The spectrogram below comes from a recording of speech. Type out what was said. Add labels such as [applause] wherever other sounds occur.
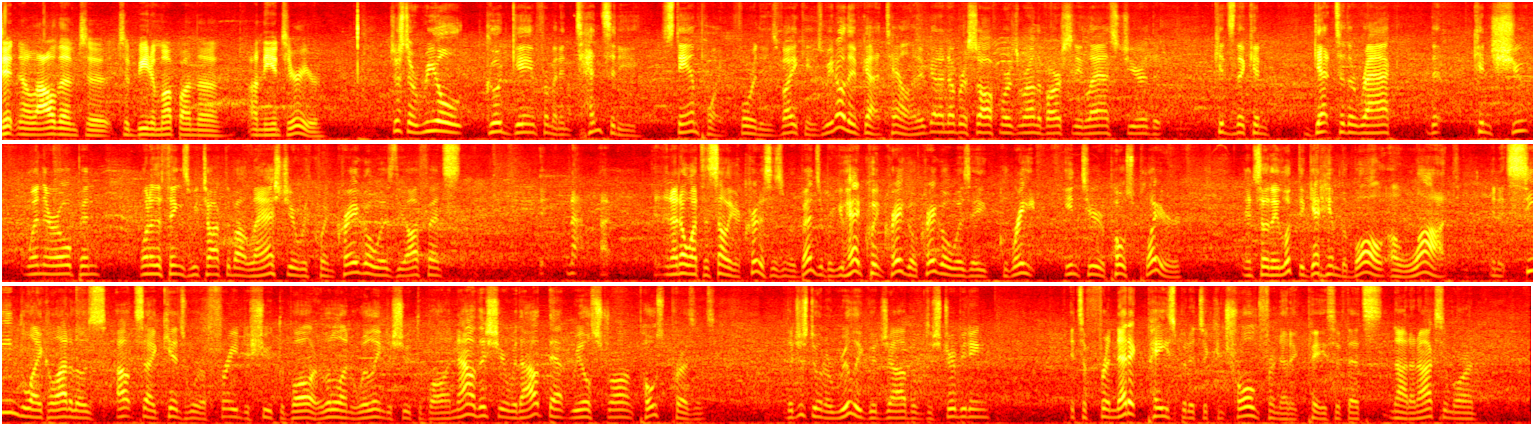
didn't allow them to to beat them up on the on the interior. Just a real good game from an intensity standpoint for these Vikings. We know they've got talent. They've got a number of sophomores around the varsity last year that kids that can get to the rack that can shoot when they're open. One of the things we talked about last year with Quinn Crago was the offense. Not, and I don't want to sound like a criticism of Benzenberg. You had Quinn Crago. Crago was a great interior post player, and so they looked to get him the ball a lot. And it seemed like a lot of those outside kids were afraid to shoot the ball or a little unwilling to shoot the ball. And now this year, without that real strong post presence, they're just doing a really good job of distributing it's a frenetic pace, but it's a controlled frenetic pace, if that's not an oxymoron.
